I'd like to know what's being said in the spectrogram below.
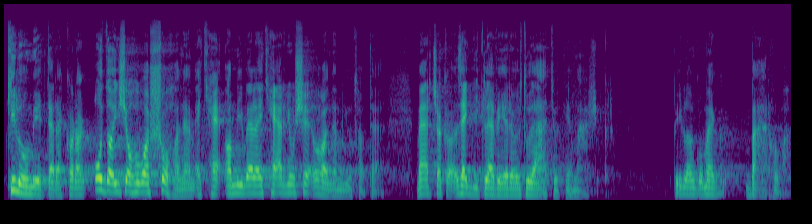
kilométerek arra, oda is, ahova soha nem, egy, amivel egy hernyó soha nem juthat el. Mert csak az egyik levéről tud átjutni a másikra. Pillangó meg bárhova.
